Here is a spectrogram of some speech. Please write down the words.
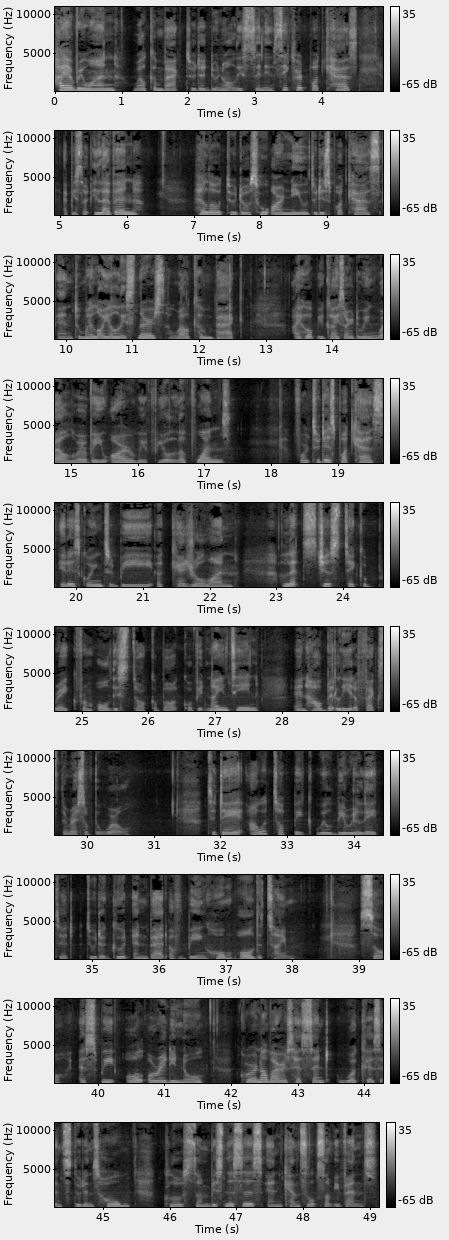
Hi everyone, welcome back to the Do Not Listen in Secret podcast, episode 11. Hello to those who are new to this podcast and to my loyal listeners, welcome back. I hope you guys are doing well wherever you are with your loved ones. For today's podcast, it is going to be a casual one. Let's just take a break from all this talk about COVID 19 and how badly it affects the rest of the world. Today, our topic will be related to the good and bad of being home all the time. So, as we all already know, coronavirus has sent workers and students home, closed some businesses, and canceled some events.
